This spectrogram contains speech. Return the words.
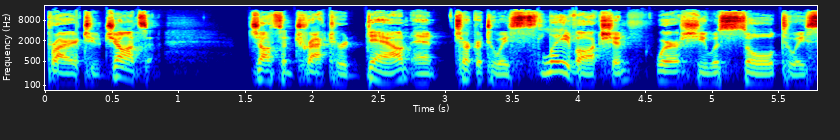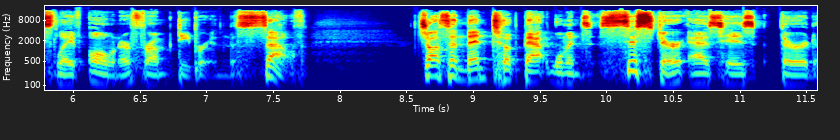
prior to Johnson. Johnson tracked her down and took her to a slave auction where she was sold to a slave owner from deeper in the South. Johnson then took that woman's sister as his third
